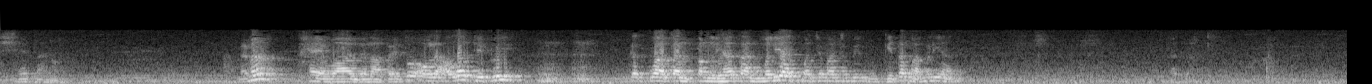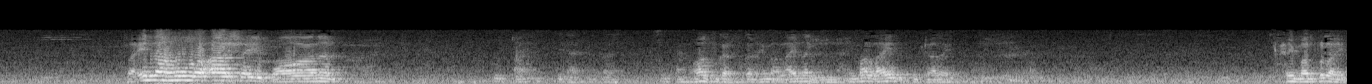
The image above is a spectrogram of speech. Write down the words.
syaitan. Memang hewan dan apa itu oleh Allah diberi kekuatan penglihatan melihat macam-macam itu. Kita nggak melihat فإنه رأى شيطانا Oh bukan bukan himar lain lagi himar lain kuda lain himar itu lain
